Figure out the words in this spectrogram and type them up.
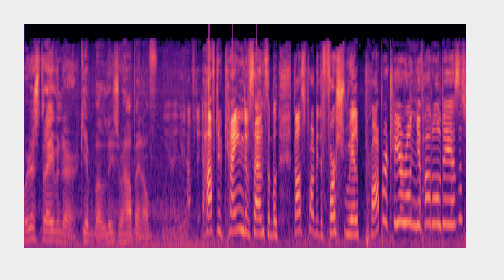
we're just driving their capabilities. We're happy enough. Yeah, You have to, have to kind of sensible. That's probably the first real proper clear run you've had all day, is it?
